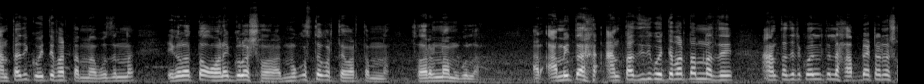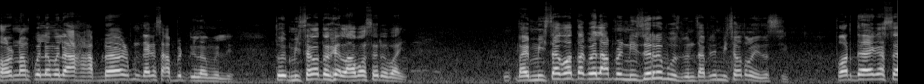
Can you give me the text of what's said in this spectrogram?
আন্তাজি কইতে পারতাম না, বুঝেন না? এগুলো তো অনেকগুলো শহর, আমি মুখস্থ করতে পারতাম না শহরের নামগুলা। আর আমি তো আন্তাজি কইতে পারতাম না যে আন্তাজিটা করলে তাহলে হাফ একটা শহরের নাম করলাম বলে হাফ ডাক দেখা যাচ্ছে আপডেট দিলাম বলে তো মিশা কথা লাভ আছে রে ভাই। ভাই মিশা কথা কইলে আপনি নিজেরই বুঝবেন যে আপনি মিশা কথা হয়ে যাচ্ছি পর দেখা গেছে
